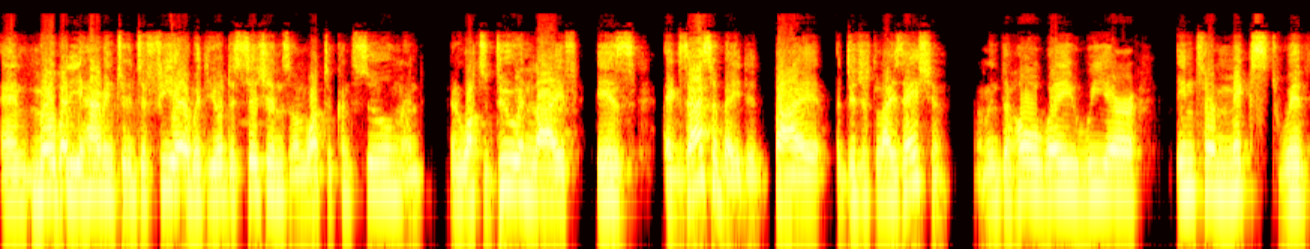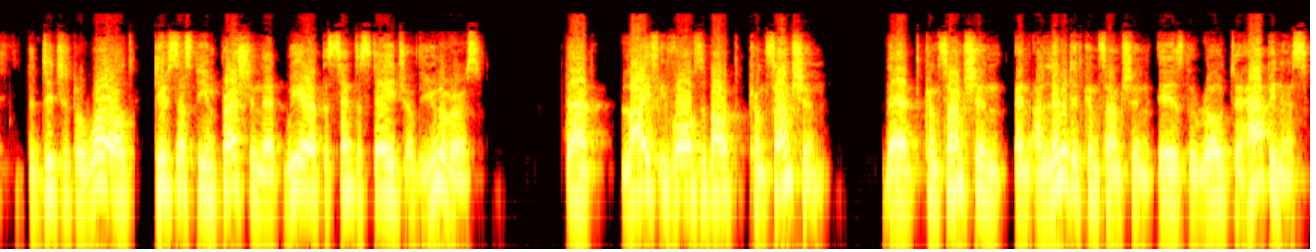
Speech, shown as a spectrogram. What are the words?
and nobody having to interfere with your decisions on what to consume and, and what to do in life is exacerbated by digitalization. I mean, the whole way we are intermixed with the digital world gives us the impression that we are at the center stage of the universe, that life evolves about consumption, that consumption and unlimited consumption is the road to happiness,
